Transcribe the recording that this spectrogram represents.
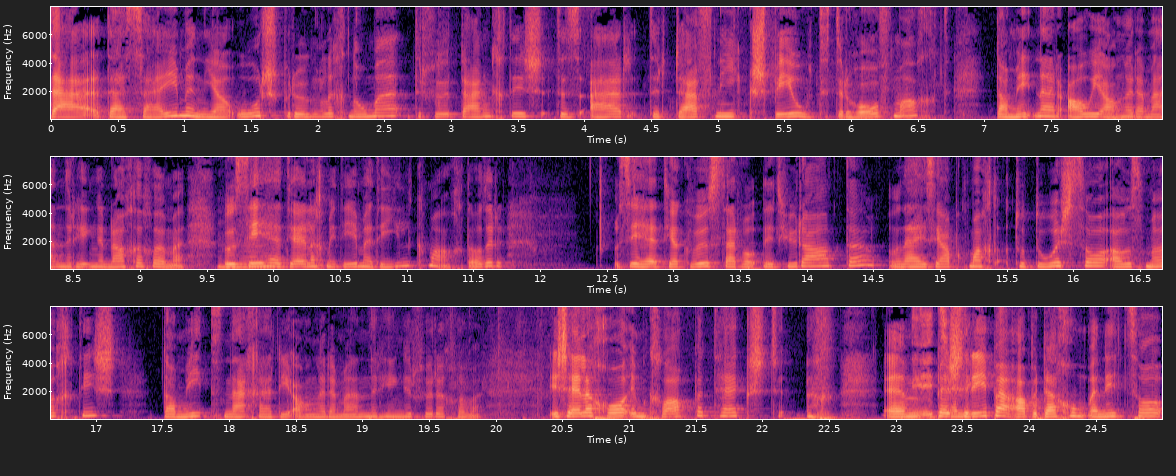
der, der Simon ja ursprünglich nur dafür gedacht ist, dass er der Daphne gespielt, der Hof macht, damit dann alle anderen Männer hinterher nachkommen. Weil sie hat ja eigentlich mit ihm einen Deal gemacht, oder? Sie hat ja gewusst, er will nicht heiraten und dann haben sie abgemacht, du tust so, als möchtest, damit nachher die anderen Männer hinterher kommen. Ist eigentlich auch im Klappentext ähm, habe ich- beschrieben, aber da kommt man nicht so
